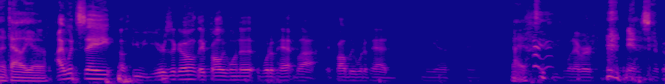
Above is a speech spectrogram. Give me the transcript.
Natalya. I would say a few years ago they probably would have would have had blah. They probably would have had Nia Nia. and whatever and Snuka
